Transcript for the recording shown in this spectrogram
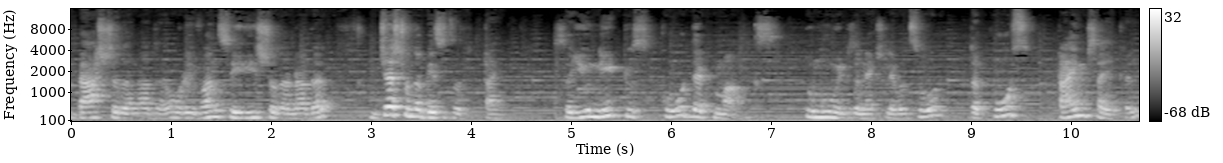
batch to another or one series to another just on the basis of time. So you need to score that marks to move into the next level. So the course time cycle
